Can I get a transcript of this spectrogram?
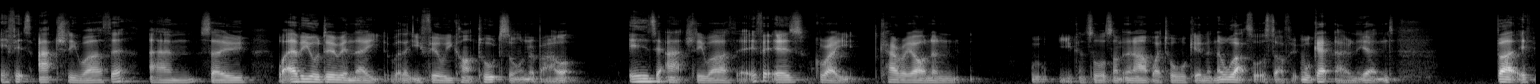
if it's actually worth it. Um, so whatever you're doing there that you feel you can't talk to someone about, is it actually worth it? If it is, great, carry on and you can sort something out by talking and all that sort of stuff. We'll get there in the end. But if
